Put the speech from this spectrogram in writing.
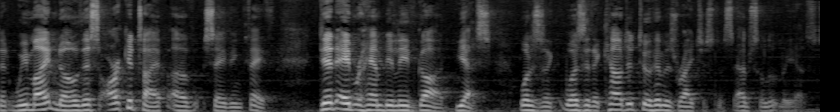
that we might know this archetype of saving faith. Did Abraham believe God? Yes. Was it, was it accounted to him as righteousness? Absolutely yes.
